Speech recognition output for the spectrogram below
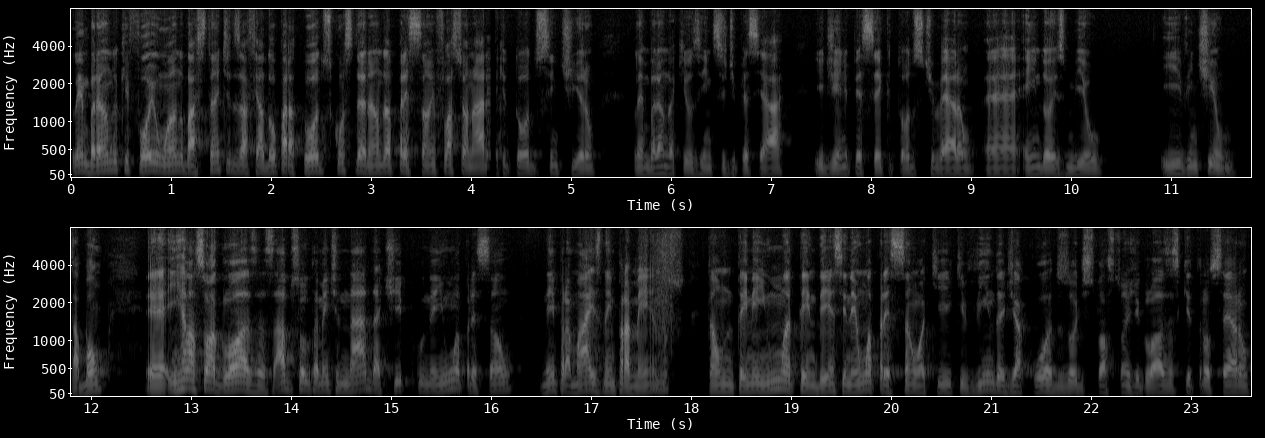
lembrando que foi um ano bastante desafiador para todos, considerando a pressão inflacionária que todos sentiram, lembrando aqui os índices de PCA e de NPC que todos tiveram é, em 2021, tá bom? É, em relação a glosas, absolutamente nada atípico, nenhuma pressão, nem para mais nem para menos. Então, não tem nenhuma tendência, nenhuma pressão aqui que vinda de acordos ou de situações de glosas que trouxeram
